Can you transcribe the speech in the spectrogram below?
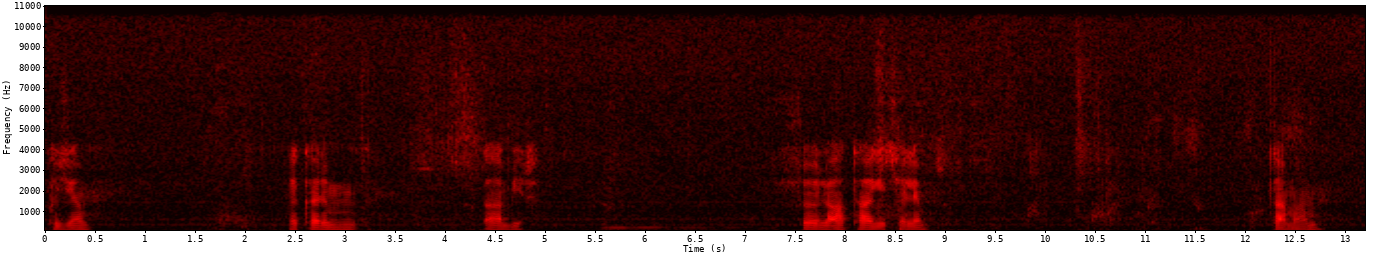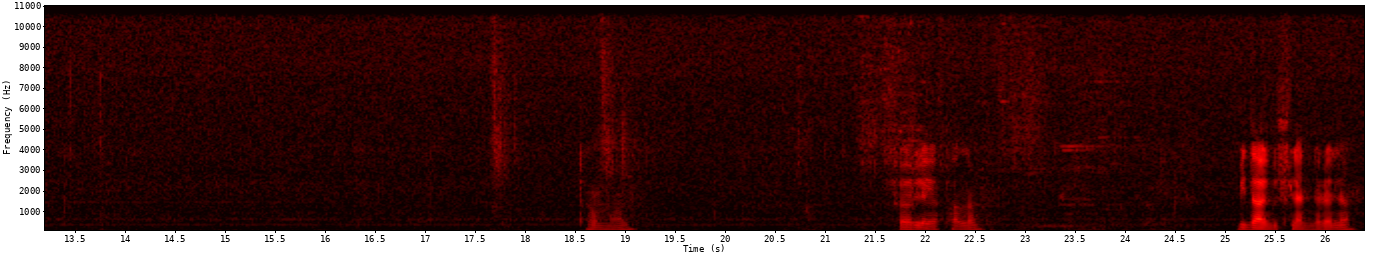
Bunu yapacağım. Yakarım daha bir. Şöyle atağa geçelim. Tamam. Tamam. Şöyle yapalım. Bir daha güçlendirelim.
